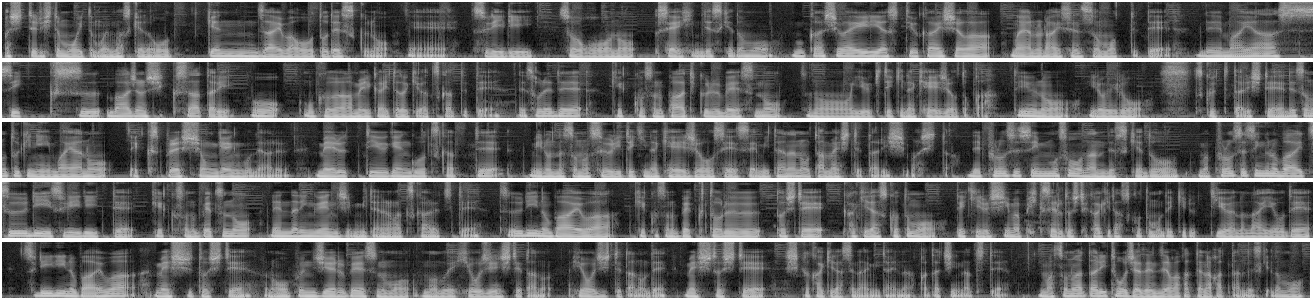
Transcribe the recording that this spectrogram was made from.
まあ知ってる人も多いと思いますけど、現在はオートデスクの、えー 3D 総合の製品ですけども昔は Alias っていう会社が Maya のライセンスを持っててで Maya 6バージョン6あたりを僕がアメリカ行った時は使っててでそれで結構そのパーティクルベースのその有機的な形状とかっていうのをいろいろ作ってたりしてでその時に Maya のエクスプレッション言語であるMEL っていう言語を使っていろんなその数理的な形状生成みたいなのを試してたりしました。で Processing もそうなんですけど、まあ、 Processing の場合 2D、3D って結構その別のレンダリングエンジンみたいなのが使われてて 2D の場合は結構そのベクトルとして書き出すこともできるし、まあ、ピクセルとして書き出すこともできるっていうような内容で 3D の場合はメッシュとしてその OpenGL ベースのもので表示してたの表示してたのでメッシュとしてしか書き出せないみたいな形になっててまあそのあたり当時は全然分かってなかったんですけども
